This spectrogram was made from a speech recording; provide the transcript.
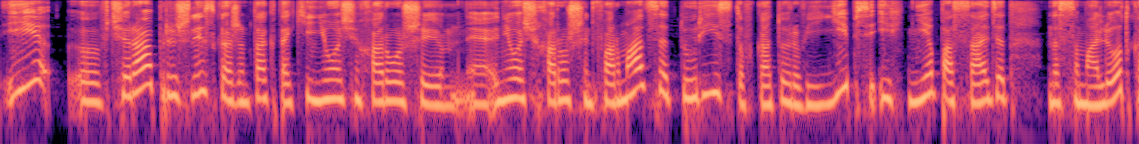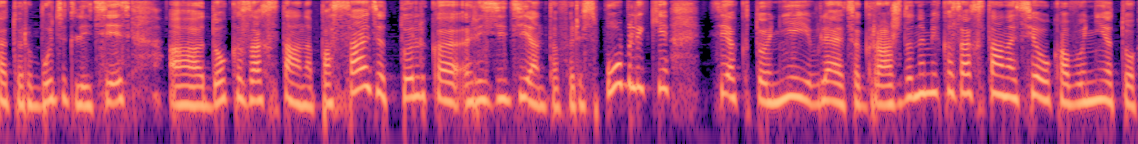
И э, вчера пришли, скажем так, такие не очень хорошие, э, не очень хорошая информация. Туристов, которые в Египте, их не посадят на самолет, который будет лететь а, до Казахстана. Посадят только резидентов республики, те, кто не являются гражданами Казахстана, те, у кого нету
